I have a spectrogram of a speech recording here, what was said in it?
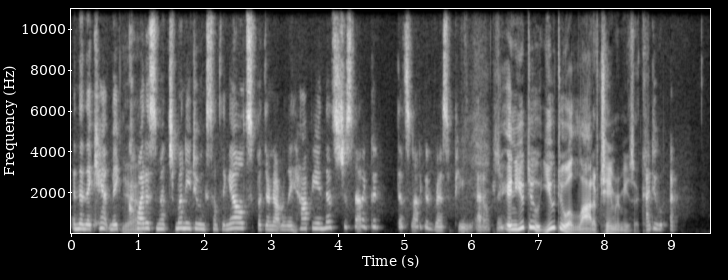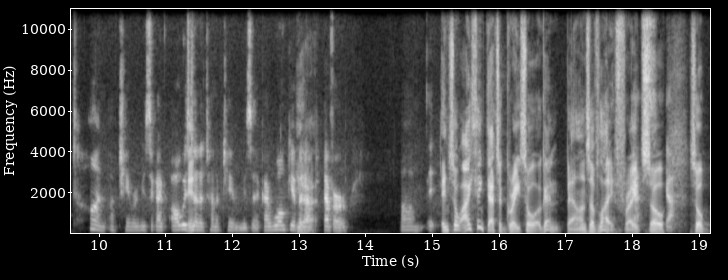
and then they can't make Yeah. quite as much money doing something else but they're not really happy and that's just not a good that's not a good recipe i don't think and you do you do a lot of chamber music i do a ton of chamber music. I've always And- done a ton of chamber music. I won't give it up ever um, it, and so I think that's a great. So again, balance of life, right? Yes, So, yeah. so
